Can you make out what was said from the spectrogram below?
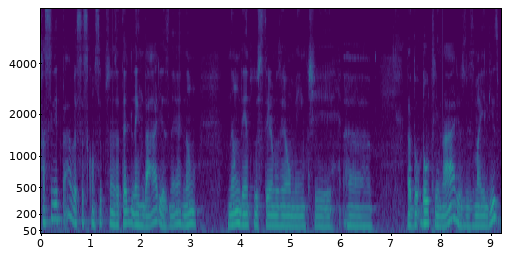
facilitava essas concepções até lendárias, né? Não, não dentro dos termos realmente uh, da, doutrinários do ismaelismo,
